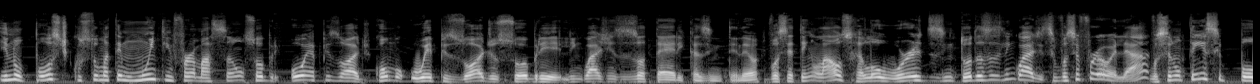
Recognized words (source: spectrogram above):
E no post costuma ter muita informação sobre o episódio, como o episódio sobre linguagens esotéricas, entendeu? Você tem lá os hello words em todas as linguagens. Se você for olhar, você não tem esse post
